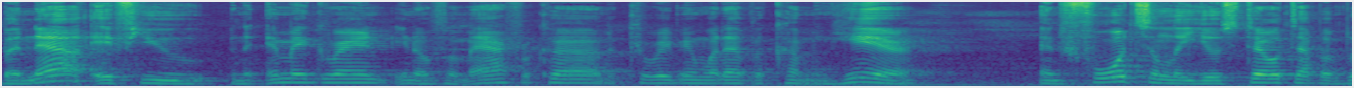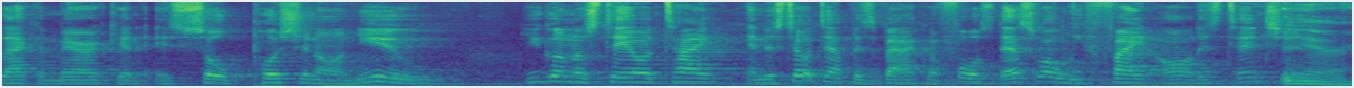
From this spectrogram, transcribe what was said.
But now, if you an immigrant, you know, from Africa, the Caribbean, whatever, coming here, unfortunately, your stereotype of Black American is so pushing on you, you're gonna stereotype, and the stereotype is back and forth. That's why we fight all this tension. Yeah.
